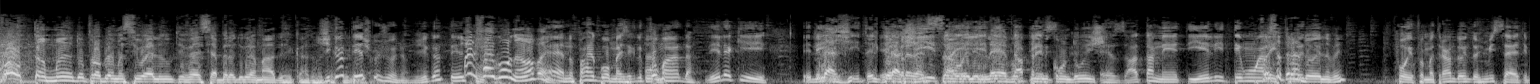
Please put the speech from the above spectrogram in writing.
Qual o tamanho do problema se o Hélio não tivesse a beira do gramado, Ricardo? Gigantesco, Júnior. Gigantesco. Mas não faz gol não, pai. É, não faz gol, mas ele ah. comanda. Ele é que... Ele, ele agita, ele, ele agita, ele, ele leva ele o time, conduz. Exatamente. E ele tem uma Foi leitura... treinador, ele não vem? Foi, foi meu treinador em 2007.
